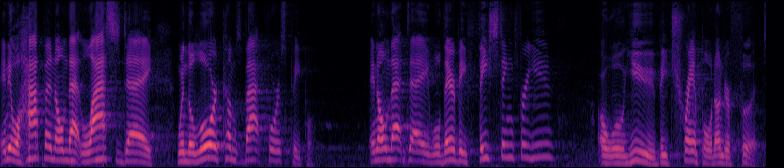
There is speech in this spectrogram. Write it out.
And it will happen on that last day when the Lord comes back for his people. And on that day, will there be feasting for you, or will you be trampled underfoot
